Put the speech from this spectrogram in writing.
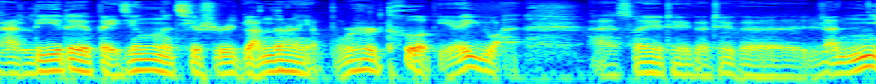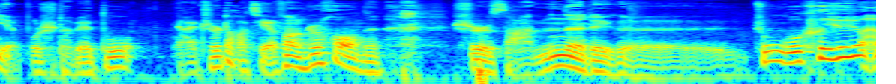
哎，离这北京呢，其实原则上也不是特别远，哎，所以这个这个人也不是特别多。哎，直到解放之后呢，是咱们的这个中国科学院。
